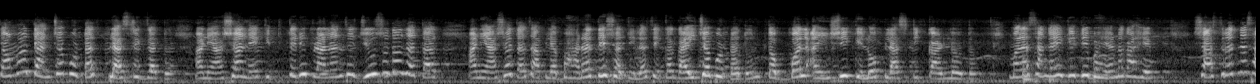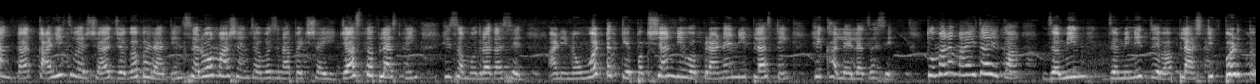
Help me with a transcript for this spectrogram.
त्यामुळे त्यांच्या पोटात प्लास्टिक जातं आणि अशाने कितीतरी प्राण्यांचे जीव सुद्धा जातात. आणि अशातच आपल्या भारत देशातीलच एका गाईच्या पोटातून तब्बल ऐंशी किलो प्लास्टिक काढलं होतं. मला सांगा हे किती भयानक आहे? शास्त्रज्ञ सांगतात काहीच वर्षात जगभरातील सर्व माशांच्या वजनापेक्षाही जास्त प्लास्टिक हे समुद्रात असेल आणि नव्वद टक्के पक्ष्यांनी व प्राण्यांनी प्लास्टिक हे खाल्लेलंच असेल. तुम्हाला माहीत आहे का? जमीन जमिनीत जेव्हा प्लास्टिक पडतं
